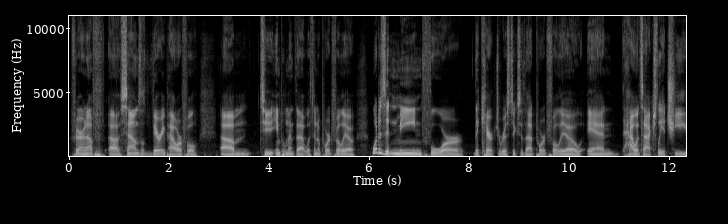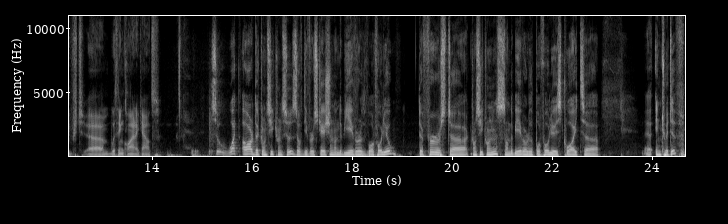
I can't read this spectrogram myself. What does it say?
Fair enough. Uh, sounds very powerful um, to implement that within a portfolio. What does it mean for the characteristics of that portfolio and how it's actually achieved um, within client accounts? So, what are the consequences of diversification on the behavior of the portfolio? The first uh, consequence on the behavior of the portfolio is quite uh, uh, intuitive.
